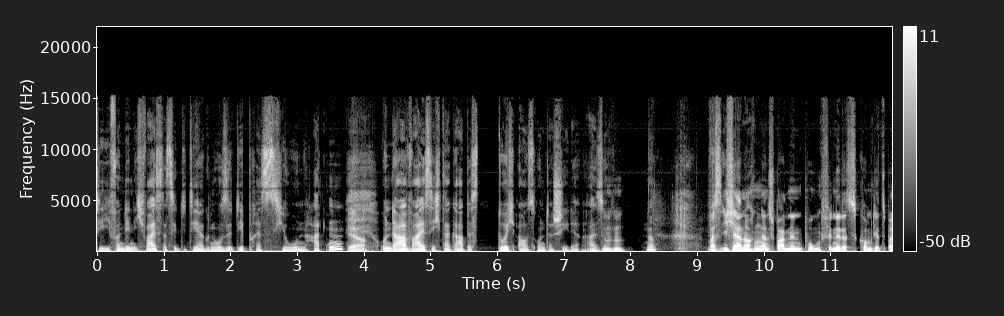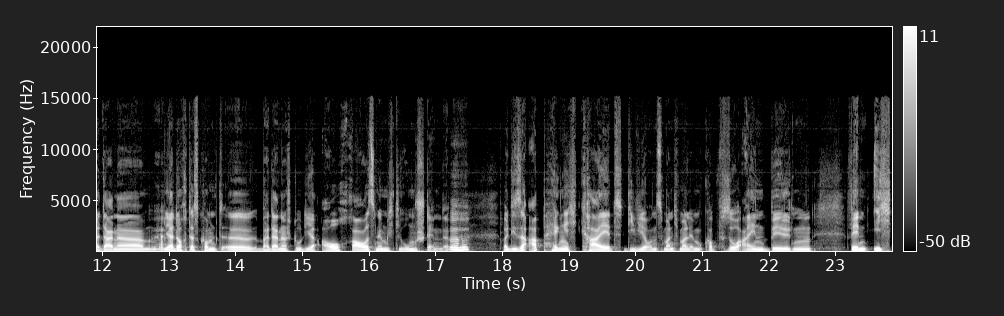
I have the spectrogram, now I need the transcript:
die, von denen ich weiß, dass sie die Diagnose Depression hatten. Ja. Und da weiß ich, da gab es durchaus Unterschiede. Also, Mhm. ne? Was ich ja noch einen ganz spannenden Punkt finde, das kommt jetzt bei deiner, ja doch, das kommt äh, bei deiner Studie auch raus, nämlich die Umstände. Weil diese Abhängigkeit, die wir uns manchmal im Kopf so einbilden, wenn ich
